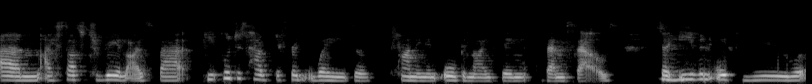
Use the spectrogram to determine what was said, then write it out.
um, I started to realize that people just have different ways of planning and organizing themselves. So mm. even if you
